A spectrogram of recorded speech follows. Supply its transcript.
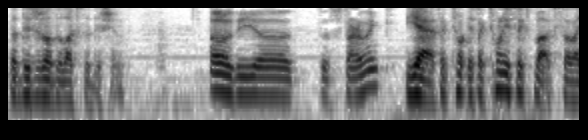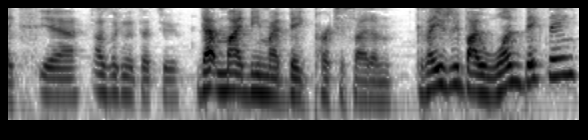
the digital deluxe edition. Oh, the uh, the Starlink. Yeah, it's like tw- it's like twenty six bucks. So like Yeah, I was looking at that too. that might be my big purchase item because I usually buy one big thing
